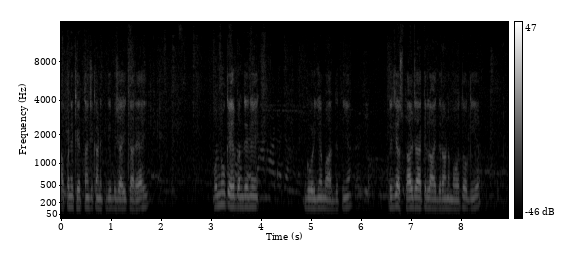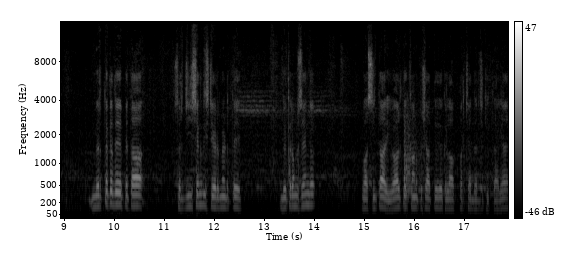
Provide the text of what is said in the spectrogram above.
ਆਪਣੇ ਖੇਤਾਂ 'ਚ ਕਣਕ ਦੀ ਬਿਜਾਈ ਕਰ ਰਿਹਾ ਸੀ। ਉਹਨੂੰ ਕਿਸੇ ਬੰਦੇ ਨੇ ਗੋਲੀਆਂ ਮਾਰ ਦਿੱਤੀਆਂ ਤੇ ਹਸਪਤਾਲ ਜਾ ਕੇ ਇਲਾਜ ਦੌਰਾਨ ਮੌਤ ਹੋ ਗਈ ਆ। ਮ੍ਰਿਤਕ ਦੇ ਪਿਤਾ ਸਰਜੀਤ ਸਿੰਘ ਦੀ ਸਟੇਟਮੈਂਟ ਤੇ ਵਿਕਰਮ ਸਿੰਘ ਵਾਸੀ ਧਾਰੀਵਾਲ ਤੇ ਕਣਪਛਾਤੇ ਦੇ ਖਿਲਾਫ ਪਰਚਾ ਦਰਜ ਕੀਤਾ ਗਿਆ ਹੈ।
